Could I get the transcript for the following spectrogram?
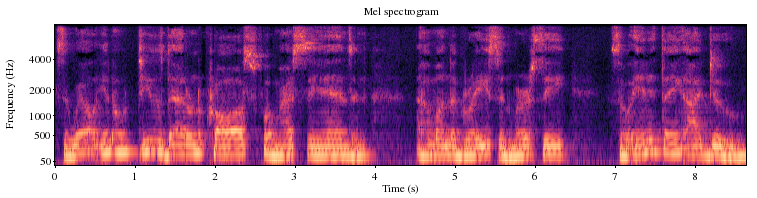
say, well, you know, Jesus died on the cross for my sins and I'm under grace and mercy. So anything I do,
